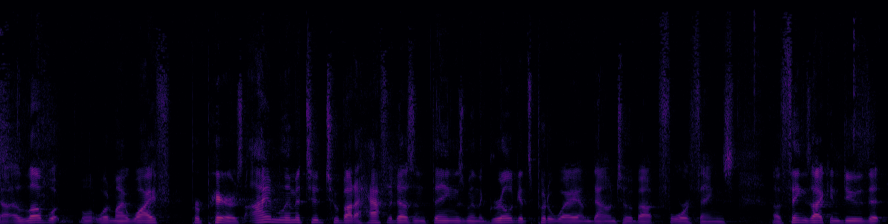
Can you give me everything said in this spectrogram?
Uh, I love what, what my wife prepares. I am limited to about a half a dozen things. When the grill gets put away, I'm down to about four things of things I can do that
